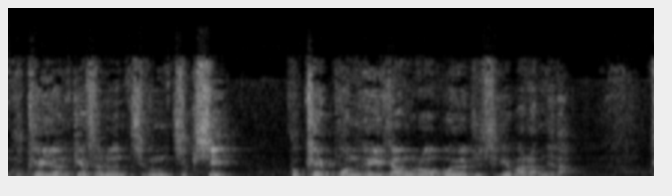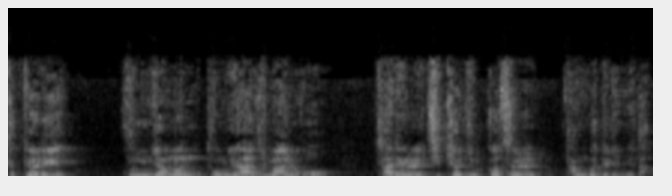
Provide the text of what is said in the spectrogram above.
국회의원께서는 지금 즉시 국회 본회의장으로 모여주시기 바랍니다. 특별히 군경은 동요하지 말고 자리를 지켜줄 것을 당부드립니다.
